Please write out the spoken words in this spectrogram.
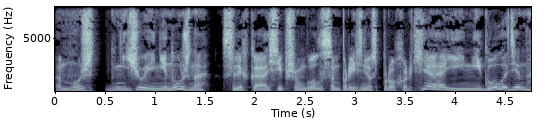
«Может, ничего и не нужно?» — слегка осипшим голосом произнес Прохор. «Я и не голоден».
